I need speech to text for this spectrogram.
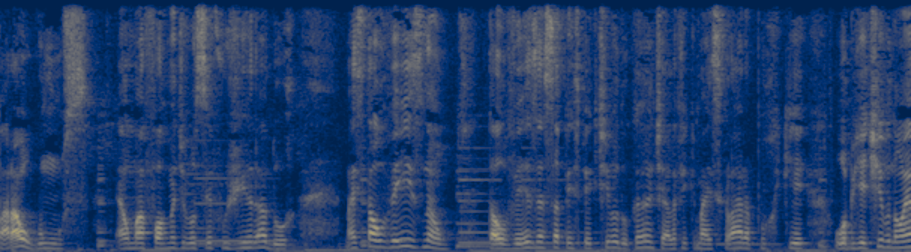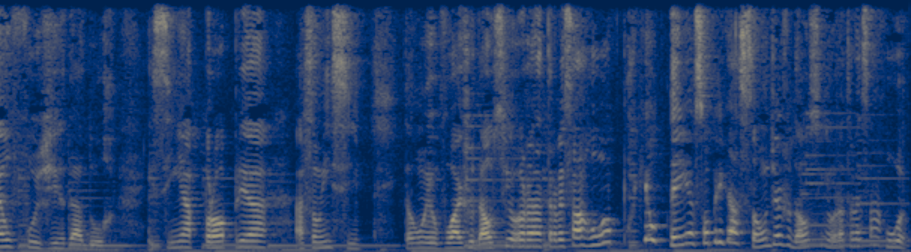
para alguns é uma forma de você fugir da dor, mas talvez não. Talvez essa perspectiva do Kant ela fique mais clara porque o objetivo não é o fugir da dor, e sim a própria ação em si. Então eu vou ajudar o senhor a atravessar a rua porque eu tenho essa obrigação de ajudar o senhor a atravessar a rua.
